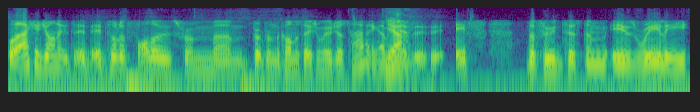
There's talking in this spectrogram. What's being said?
Well, actually, Jon, it, it, it sort of follows from um, from the conversation we were just having. I mean, yeah. if the food system is really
